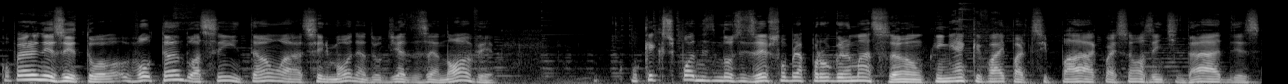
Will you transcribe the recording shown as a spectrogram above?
Companheiro Inesito, voltando assim então à cerimônia do dia 19, o que, que se pode nos dizer sobre a programação? Quem é que vai participar? Quais são as entidades?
